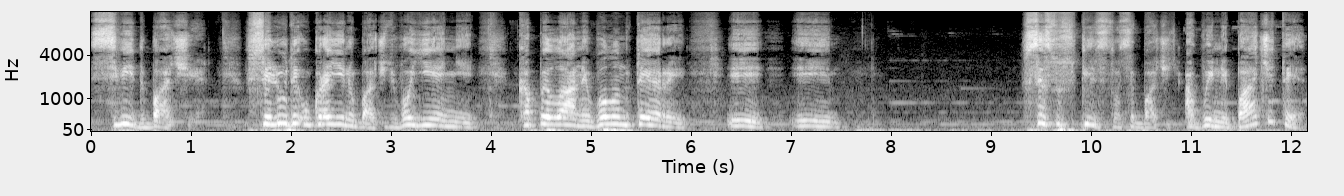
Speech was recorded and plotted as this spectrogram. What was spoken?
світ бачить, всі люди України бачать, воєнні, капелани, волонтери і, і все суспільство це бачить. А ви не бачите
